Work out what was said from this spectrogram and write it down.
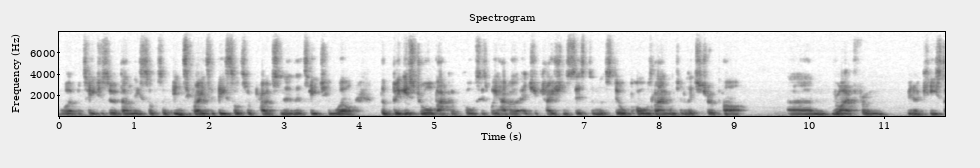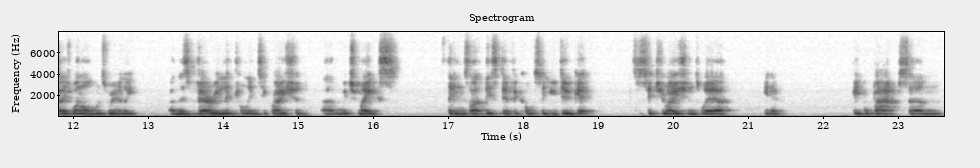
worked with teachers who have done these sorts of integrated these sorts of approaches and they're teaching well. The biggest drawback, of course, is we have an education system that still pulls language and literature apart, um, right from you know key stage one onwards, really and there's very little integration, um, which makes things like this difficult. So you do get situations where, you know, people perhaps um,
